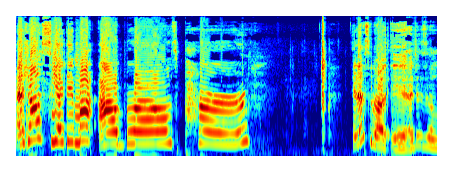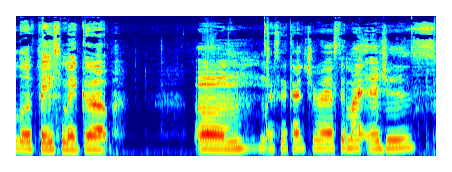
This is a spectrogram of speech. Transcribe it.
as y'all see i did my eyebrows per and that's about it. I just did a little face makeup. Um like i said got dressed in my edges.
